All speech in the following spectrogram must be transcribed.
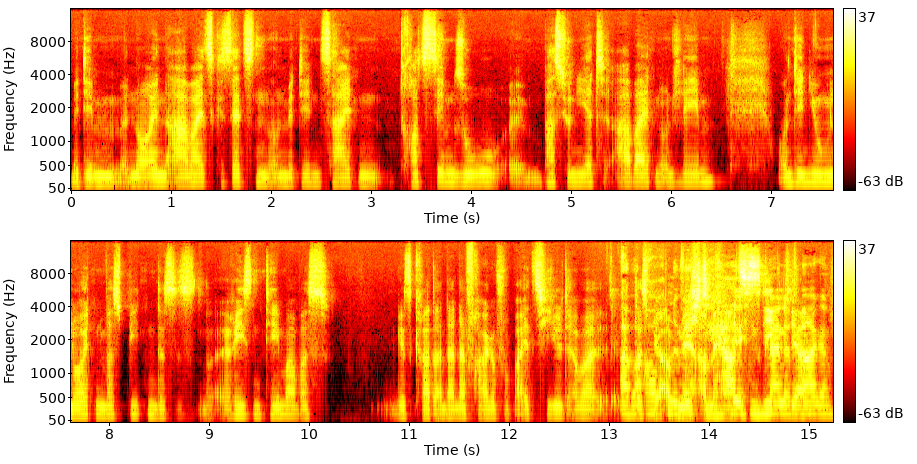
mit dem neuen Arbeitsgesetzen und mit den Zeiten trotzdem so äh, passioniert arbeiten und leben und den jungen Leuten was bieten. Das ist ein Riesenthema, was jetzt gerade an deiner Frage vorbeizielt, aber, aber auch mir auch mehr am Herzen liegt. Keine Frage.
